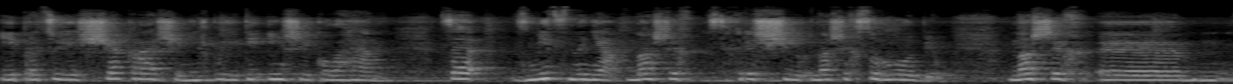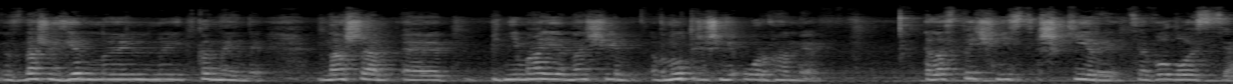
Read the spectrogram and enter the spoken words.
і працює ще краще, ніж будь-який інший колаген. Це зміцнення наших хрящів, наших суглобів, наших, е, з нашої з'єднувальної тканини, наша, е, піднімає наші внутрішні органи, еластичність шкіри, це волосся,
